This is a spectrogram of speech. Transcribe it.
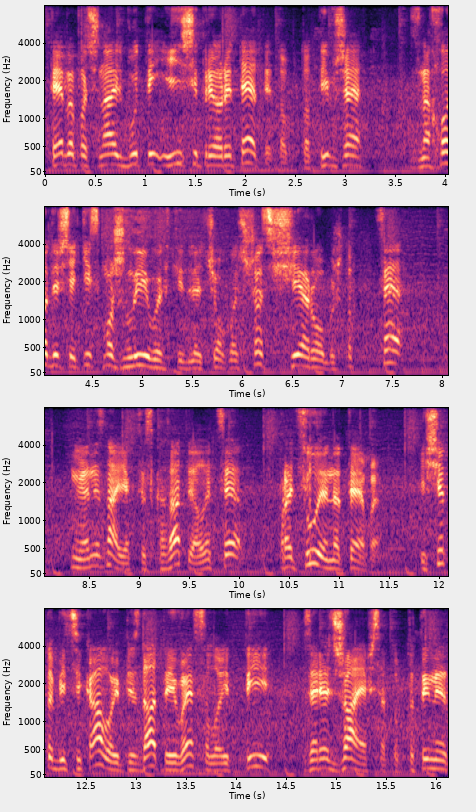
В тебе починають бути інші пріоритети. Тобто ти вже знаходиш якісь можливості для чогось, щось ще робиш. Тобто це, ну я не знаю, як це сказати, але це працює на тебе. І ще тобі цікаво, і піздато, і весело, і ти заряджаєшся. Тобто ти не,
